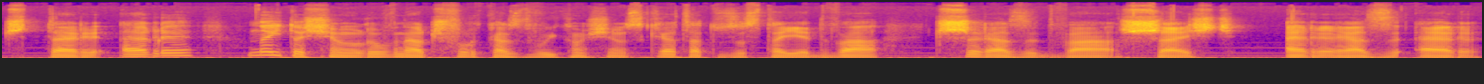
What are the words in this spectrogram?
4 r, no i to się równa, czwórka z dwójką się skraca, tu zostaje 2, 3 razy 2, 6, r razy r,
